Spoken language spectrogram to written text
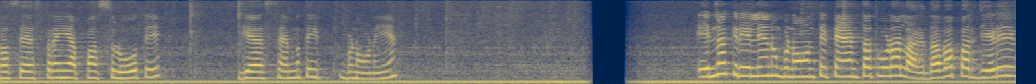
ਬਸ ਇਸ ਤਰ੍ਹਾਂ ਹੀ ਆਪਾਂ ਸਲੋ ਤੇ ਗੈਸ ਸਿਮ ਤੇ ਹੀ ਬਣਾਉਣੇ ਆ। ਇਹਨਾਂ ਕਰੇਲਿਆਂ ਨੂੰ ਬਣਾਉਣ ਤੇ ਟਾਈਮ ਤਾਂ ਥੋੜਾ ਲੱਗਦਾ ਵਾ, ਪਰ ਜਿਹੜੇ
